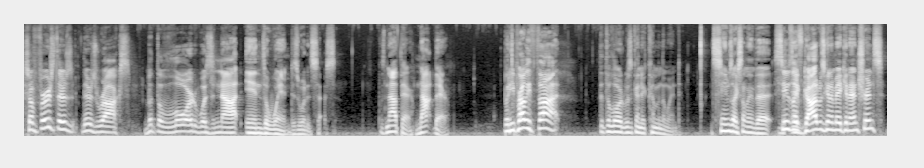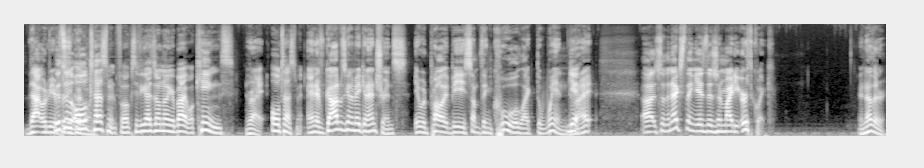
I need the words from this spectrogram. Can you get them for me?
So first there's there's rocks, but the Lord was not in the wind, is what it says. was not there, Not there. but he probably thought that the Lord was going to come in the wind. It seems like something that Seems if like- God was going to make an entrance, that would be a This is Old one. Testament, folks. If you guys don't know your Bible, Kings, right? Old Testament. And if God was going to make an entrance, it would probably be something cool like the wind, Yeah. right? Uh, so the next thing is there's a mighty earthquake. Another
